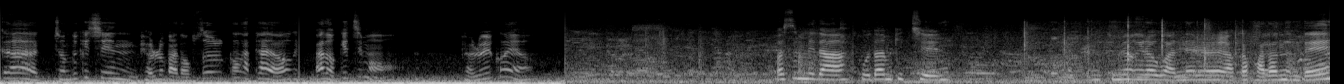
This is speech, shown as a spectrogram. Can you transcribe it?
생각해보니까 정글 키친 별로 맛 없을 것 같아요. 맛 없겠지 뭐. 별로일 거예요. 맞습니다. 고담 키친. 두 명이라고 안내를 아까 받았는데.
